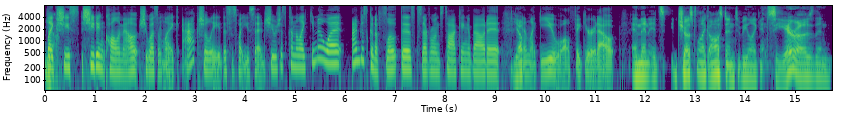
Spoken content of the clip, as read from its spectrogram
Like Yeah. she's she didn't call him out. She wasn't like, actually, this is what you said. She was just kind of like, you know what? I'm just gonna float this because everyone's talking about it. Yep. And like you all figure it out. And then it's just like Austen to be like, and Ciara is then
